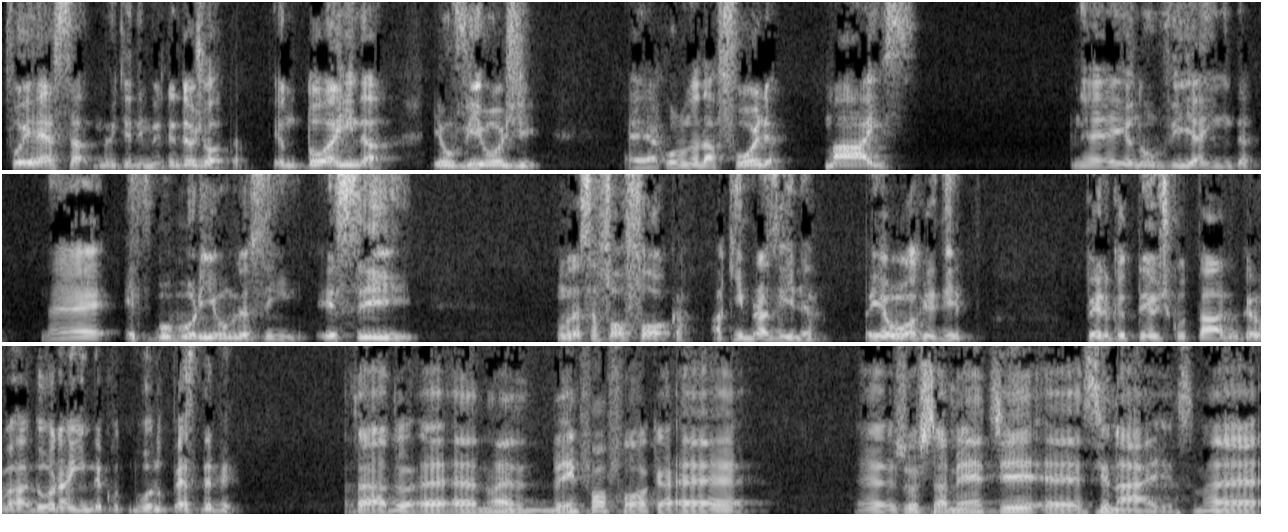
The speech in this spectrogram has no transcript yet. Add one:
Foi essa meu entendimento, entendeu, Jota? Eu não estou ainda. Eu vi hoje é, a coluna da Folha, mas né, eu não vi ainda né, esse burburinho, vamos dizer assim, esse, vamos dizer, essa fofoca aqui em Brasília. Eu acredito, pelo que eu tenho escutado, que o governador ainda continua no PSDB. É, é, não é bem fofoca, é, é justamente é, sinais. Né?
